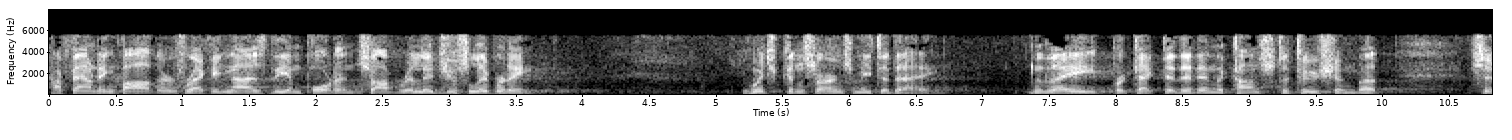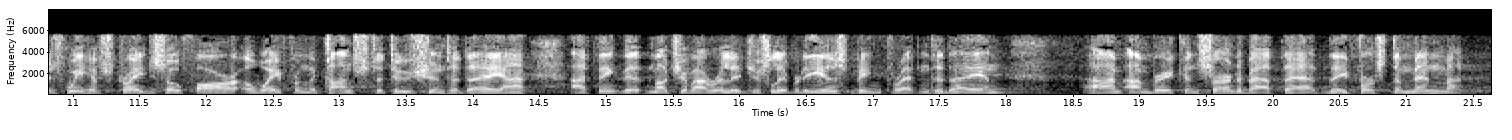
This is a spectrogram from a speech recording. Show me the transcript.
Our founding fathers recognized the importance of religious liberty, which concerns me today. They protected it in the Constitution, but since we have strayed so far away from the Constitution today, I, I think that much of our religious liberty is being threatened today, and I'm, I'm very concerned about that. The First Amendment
